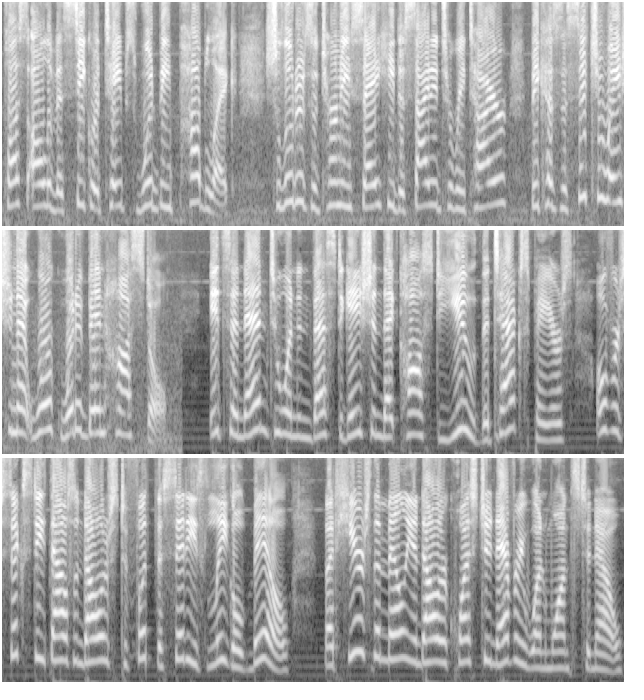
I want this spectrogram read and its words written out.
plus all of his secret tapes, would be public. Schleuter's attorneys say he decided to retire because the situation at work would have been hostile. It's an end to an investigation that cost you, the taxpayers, over $60,000 to foot the city's legal bill. But here's the million dollar question everyone wants to know.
